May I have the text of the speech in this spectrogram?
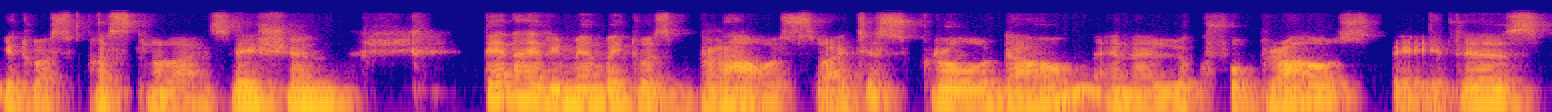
it was personalization. Then I remember it was browse. So I just scroll down and I look for browse. There it is.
